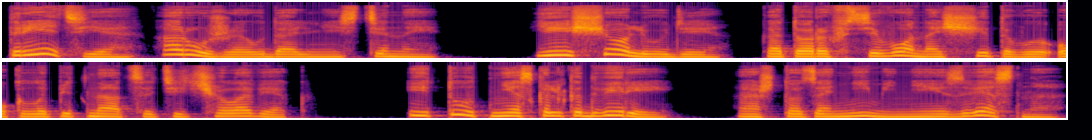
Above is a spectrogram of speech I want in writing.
Третье — оружие у дальней стены. Еще люди, которых всего насчитываю около 15 человек. И тут несколько дверей, а что за ними, неизвестно.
